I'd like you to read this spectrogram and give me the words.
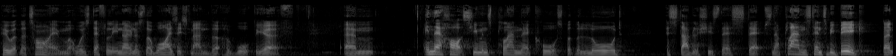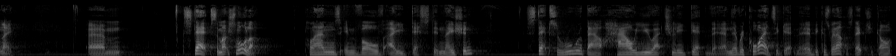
who at the time was definitely known as the wisest man that had walked the earth. Um, in their hearts, humans plan their course, but the Lord establishes their steps. Now, plans tend to be big, don't they? Um, steps are much smaller. Plans involve a destination. Steps are all about how you actually get there, and they're required to get there because without the steps, you can't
